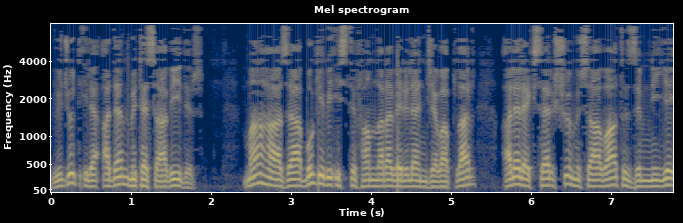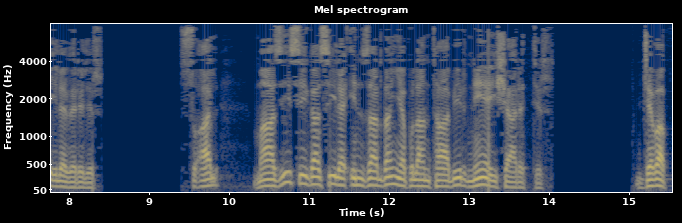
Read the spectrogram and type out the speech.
vücut ile adem mütesavidir. Mahaza bu gibi istifhamlara verilen cevaplar alelekser şu müsavat-ı zimniye ile verilir. Sual: Mazi sigasıyla inzardan yapılan tabir neye işarettir? Cevap:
